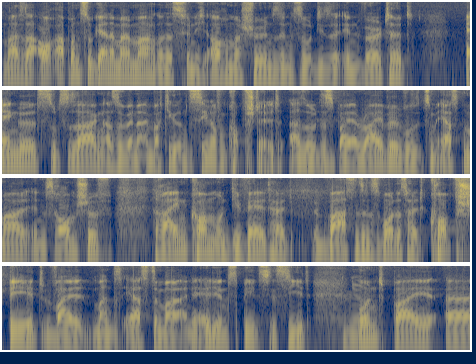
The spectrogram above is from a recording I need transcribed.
was er auch ab und zu gerne mal macht, und das finde ich auch immer schön, sind so diese Inverted Angles sozusagen, also wenn er einfach die gesamte Szene auf den Kopf stellt. Also das bei Arrival, wo sie zum ersten Mal ins Raumschiff reinkommen und die Welt halt im wahrsten Sinne des Wortes halt Kopf steht, weil man das erste Mal eine Alien-Spezies sieht. Ja. Und bei äh,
